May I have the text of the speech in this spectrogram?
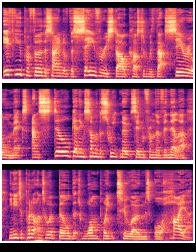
If you prefer the sound of the savoury style custard with that cereal mix and still getting some of the sweet notes in from the vanilla, you need to put it onto a build that's 1.2 ohms or higher.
